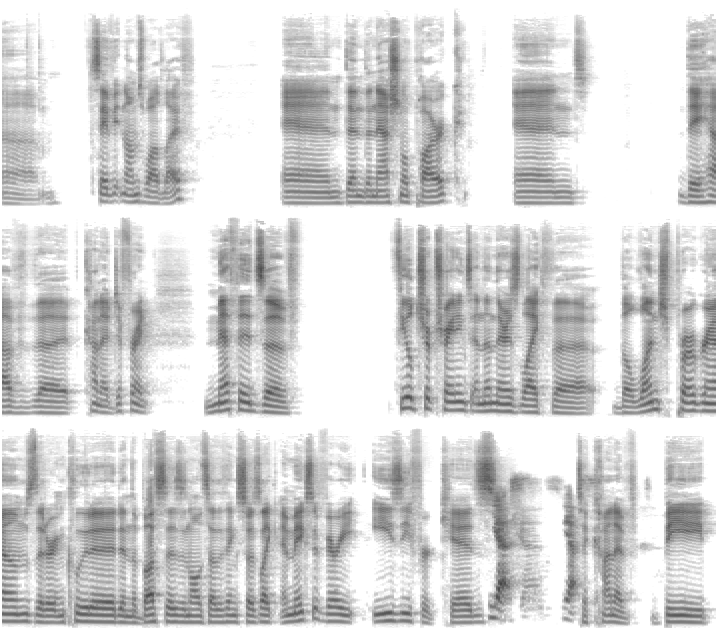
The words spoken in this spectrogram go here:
um, save vietnam's wildlife and then the national park and they have the kind of different methods of field trip trainings and then there's like the the lunch programs that are included in the buses and all this other things so it's like it makes it very easy for kids yes. Yes. to kind of be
